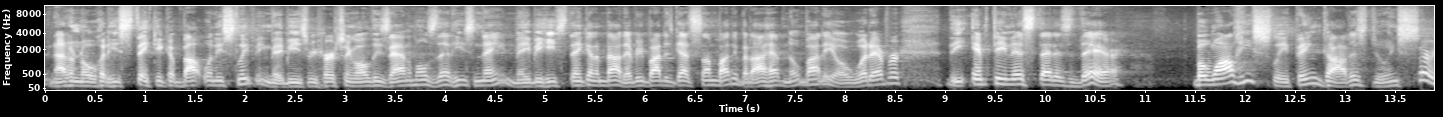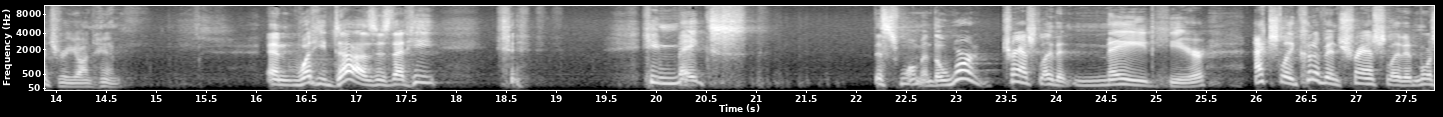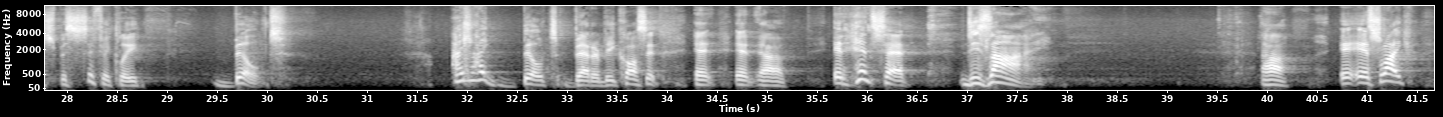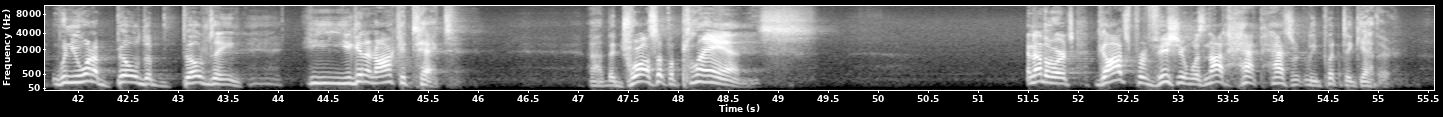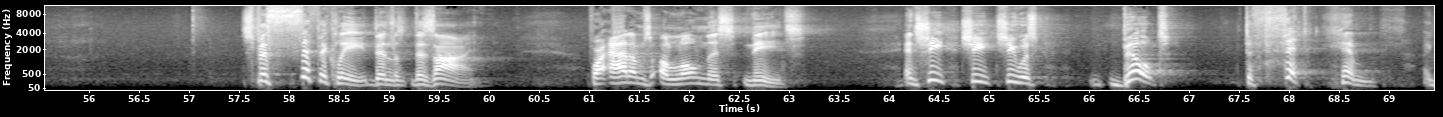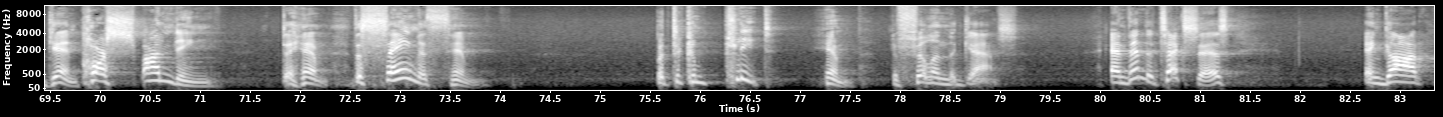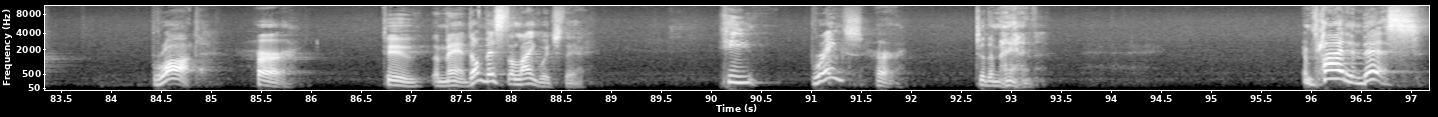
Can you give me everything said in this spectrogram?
And I don't know what he's thinking about when he's sleeping. Maybe he's rehearsing all these animals that he's named. Maybe he's thinking about everybody's got somebody, but I have nobody, or whatever, the emptiness that is there. But while he's sleeping, God is doing surgery on him. And what he does is that he, he makes this woman. The word translated made here actually could have been translated more specifically built. I like built better because it, it, it, uh, it hints at design. Uh, it, it's like when you want to build a building, you get an architect uh, that draws up the plans in other words, God's provision was not haphazardly put together, specifically de- designed. for Adam's aloneness needs. And she, she, she was built to fit him again, corresponding to him, the same as him, but to complete him, to fill in the gaps. And then the text says, and God brought her to the man. Don't miss the language there. He brings her to the man. Implied in this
